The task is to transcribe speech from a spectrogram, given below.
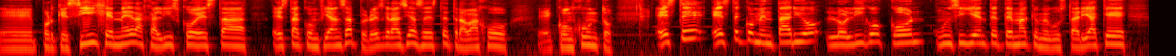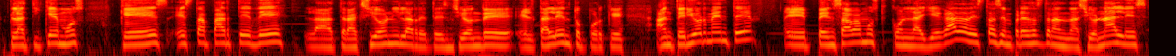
Eh, porque sí genera Jalisco esta, esta confianza, pero es gracias a este trabajo eh, conjunto. Este, este comentario lo ligo con un siguiente tema que me gustaría que platiquemos, que es esta parte de la atracción y la retención del talento, porque anteriormente eh, pensábamos que con la llegada de estas empresas transnacionales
